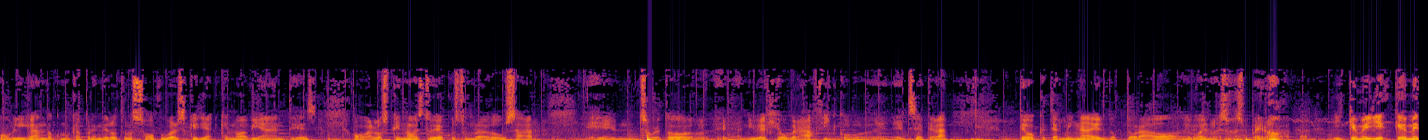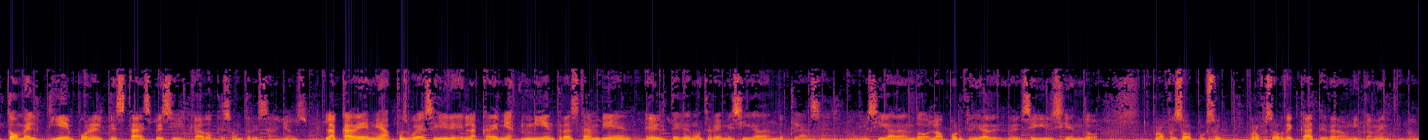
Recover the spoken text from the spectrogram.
obligando como que a aprender otros softwares que, ya, que no había antes, o a los que no estoy acostumbrado a usar, eh, sobre todo eh, a nivel geográfico, etcétera tengo que terminar el doctorado, eh, bueno, eso espero, y que me, que me tome el tiempo en el que está especificado, que son tres años. La academia, pues voy a seguir en la academia mientras también el TEC de Monterrey me siga dando clases, ¿no? me siga dando la oportunidad de, de seguir siendo profesor, porque soy profesor de cátedra únicamente, ¿no?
